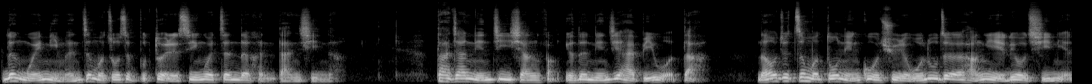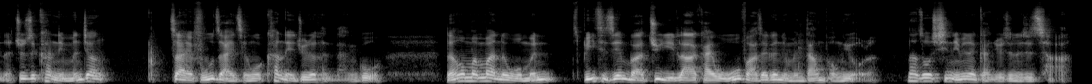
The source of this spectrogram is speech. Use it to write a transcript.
认为你们这么做是不对的，是因为真的很担心呐。大家年纪相仿，有的年纪还比我大，然后就这么多年过去了，我入这个行业也六七年了，就是看你们这样载浮载沉，我看了也觉得很难过。然后慢慢的，我们彼此之间把距离拉开，我无法再跟你们当朋友了。那时候心里面的感觉真的是差。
